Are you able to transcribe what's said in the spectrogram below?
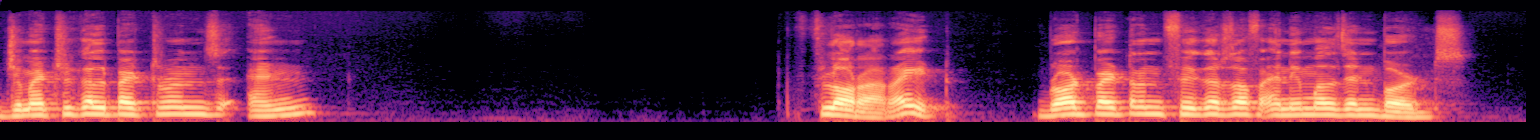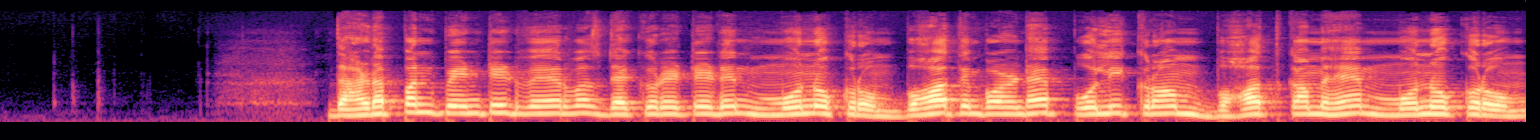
geometrical patterns and flora right? Broad pattern figures of animals and birds. The Harappan painted ware was decorated in monochrome बहुत इंपॉर्टेंट है। पोलीक्रोम बहुत कम है। मोनोक्रोम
